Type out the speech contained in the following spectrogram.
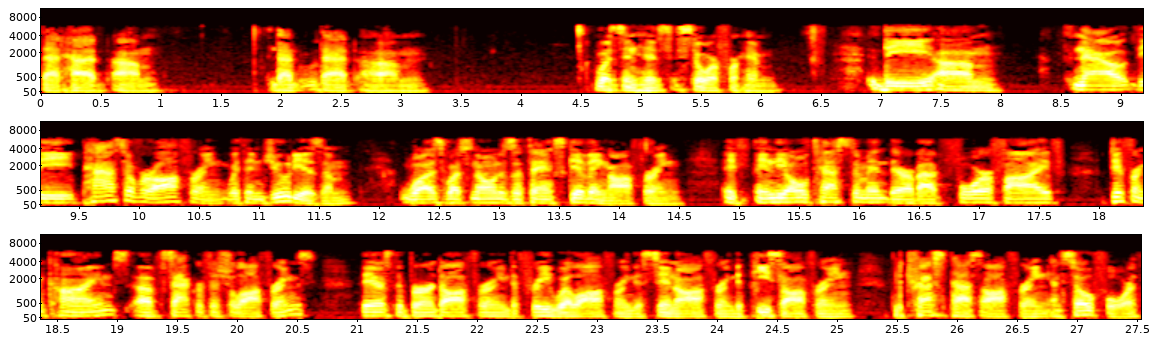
that had um, that that um, was in his store for him. The um, now the Passover offering within Judaism was what's known as a Thanksgiving offering. If in the Old Testament there are about four or five different kinds of sacrificial offerings. There's the burnt offering, the free will offering, the sin offering, the peace offering, the trespass offering, and so forth.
